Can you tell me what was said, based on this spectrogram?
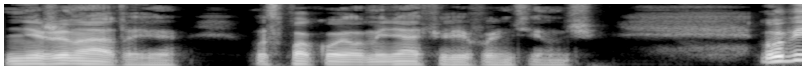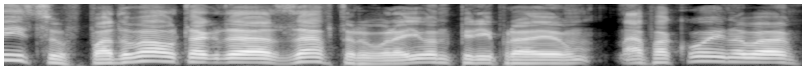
неженатые», — успокоил меня Филипп Валентинович. «Убийцу в подвал тогда, завтра в район переправим, а покойного...»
